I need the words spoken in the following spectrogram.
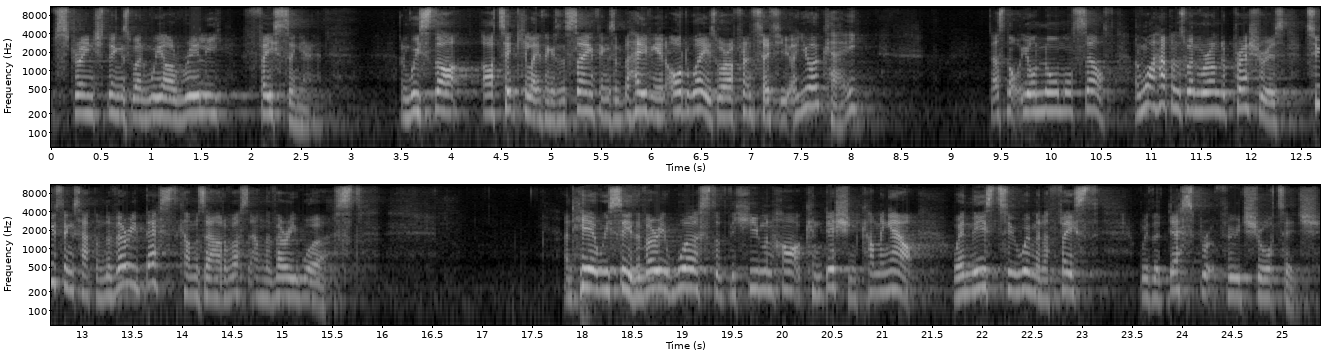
strange things when we are really facing it. And we start articulating things and saying things and behaving in odd ways where our friends say to you, Are you okay? That's not your normal self. And what happens when we're under pressure is two things happen the very best comes out of us, and the very worst. And here we see the very worst of the human heart condition coming out when these two women are faced with a desperate food shortage.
